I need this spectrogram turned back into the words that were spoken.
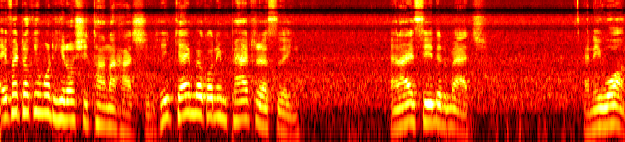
if I talking about Hiroshi Tanahashi, he came back on Impact Wrestling, and I see that match, and he won.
